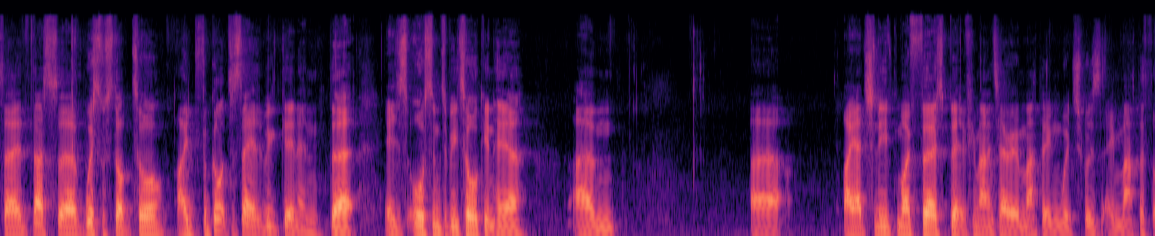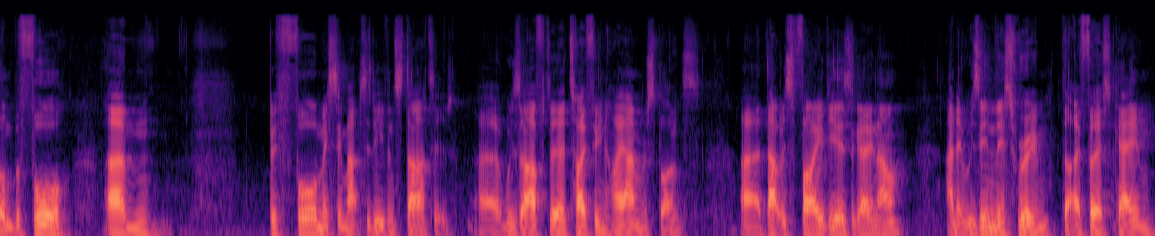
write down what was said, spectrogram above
So that's a whistle stop tour. I forgot to say at the beginning that it's awesome to be talking here. Um, uh, I actually, my first bit of humanitarian mapping, which was a mapathon before, um, before Missing Maps had even started, uh, was after Typhoon Haiyan response. Uh, that was five years ago now, and it was in this room that I first came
